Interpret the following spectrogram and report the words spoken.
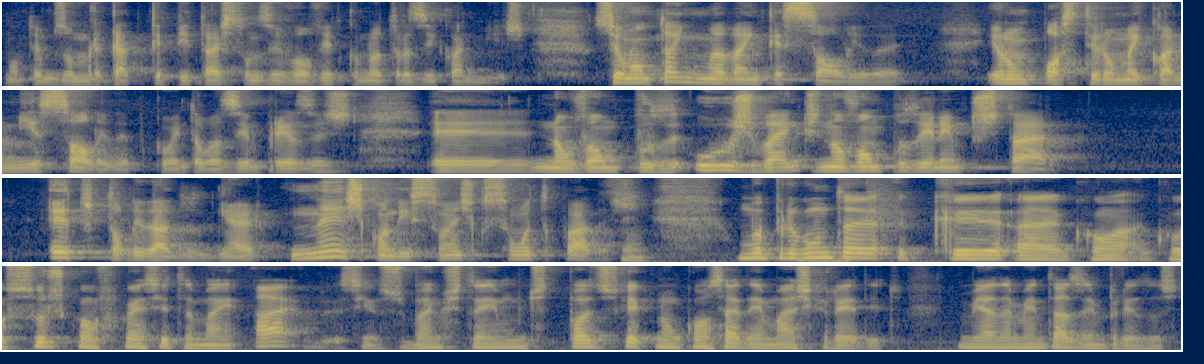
Não temos um mercado de capitais tão desenvolvido como noutras economias. Se eu não tenho uma banca sólida, eu não posso ter uma economia sólida, porque então as empresas eh, não vão poder, os bancos não vão poder emprestar a totalidade do dinheiro nas condições que são adequadas. Uma pergunta que ah, com, com, surge com frequência também. Ah, sim, os bancos têm muitos depósitos, porque é que não concedem mais crédito, nomeadamente às empresas?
